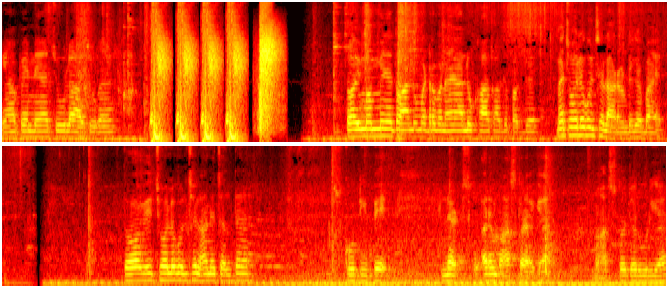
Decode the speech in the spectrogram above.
यहाँ पे नया चूल्हा आ चुका है। तो अभी मम्मी ने तो आलू मटर बनाया आलू खा खा के पक गए। मैं छोले कुलचे ला रहा हूँ ठीक है बाय तो अभी छोले कुलचे लाने चलते हैं। स्कूटी पे लेट्स अरे मास्क रह गया मास्क तो ज़रूरी है।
